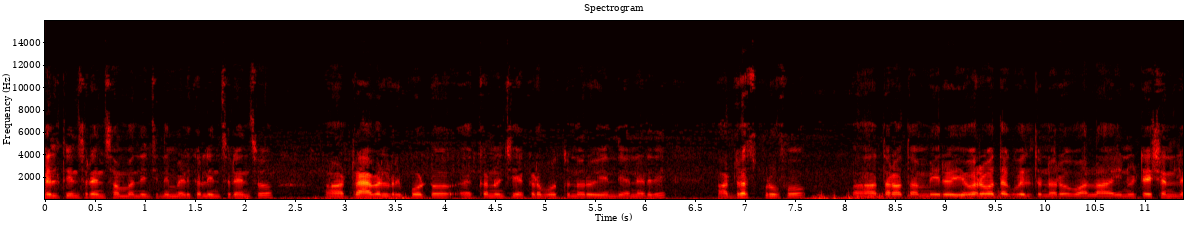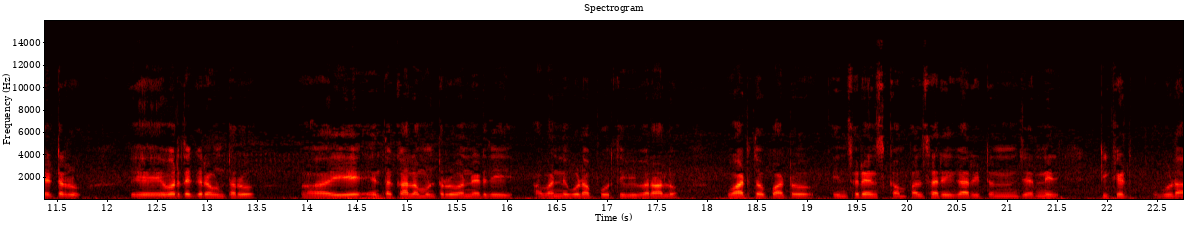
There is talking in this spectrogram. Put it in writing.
హెల్త్ ఇన్సూరెన్స్ సంబంధించింది మెడికల్ ఇన్సూరెన్సు ట్రావెల్ రిపోర్టు ఎక్కడి నుంచి ఎక్కడ పోతున్నారు ఏంది అనేది అడ్రస్ ప్రూఫ్ తర్వాత మీరు ఎవరి వద్దకు వెళ్తున్నారు వాళ్ళ ఇన్విటేషన్ లెటరు ఎవరి దగ్గర ఉంటారు ఏ ఎంతకాలం ఉంటారు అనేది అవన్నీ కూడా పూర్తి వివరాలు. వాటితో పాటు ఇన్సూరెన్స్ కంపల్సరీగా రిటర్న్ జర్నీ టికెట్ కూడా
